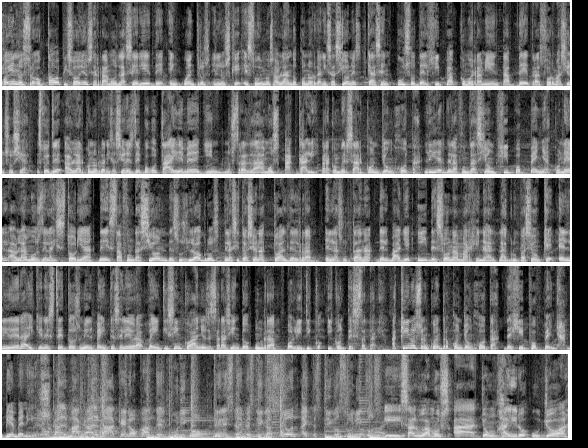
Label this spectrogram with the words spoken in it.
Hoy en nuestro octavo episodio cerramos la serie de encuentros en los que estuvimos hablando con organizaciones que hacen uso del hip hop como herramienta de transformación social. Después de hablar con organizaciones de Bogotá y de Medellín, nos trasladamos a Cali para conversar con John J, líder de la Fundación Hip Hop Peña. Con él hablamos de la historia de esta fundación, de sus logros, de la situación actual del rap en la Sultana del Valle y de Zona Marginal, la agrupación que él lidera y que en este 2020 celebra 25 años de estar haciendo un rap político y contestatario. Aquí nuestro encuentro con John J de Hip Hop Peña. Bienvenidos. Pero calma, calma, que no pan del cúnico. En esta investigación hay testigos únicos. Y saludamos a John Jairo Ulloa,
